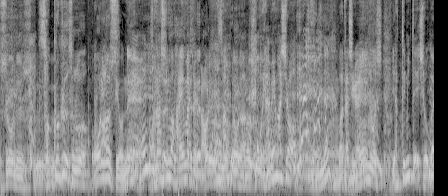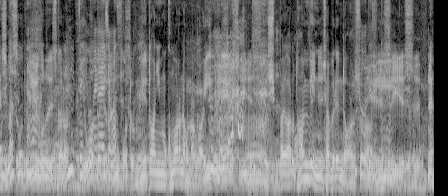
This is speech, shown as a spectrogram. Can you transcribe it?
そうですそうです。即刻そのありますよね。私も生えましたからありますサプリはもうやめましょう、ね、私がいいのをしやってみて紹介しますよ。ということですからね。よかったじゃないです。かネタにも困らなくなるからいいよね。失敗あるたんびにね喋れるんだからさ。そうですいいですいいですね。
